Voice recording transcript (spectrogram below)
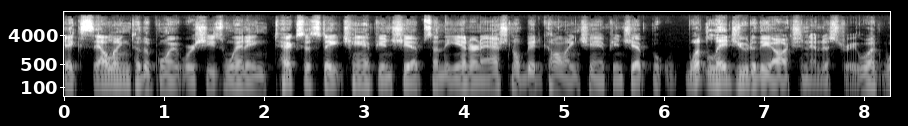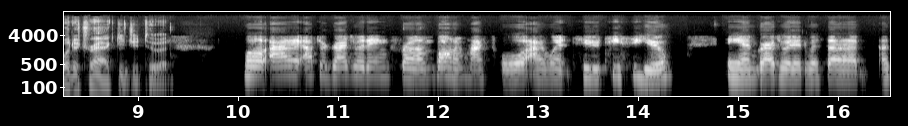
excelling to the point where she's winning Texas state championships and the international bid calling championship. What led you to the auction industry? What what attracted you to it? Well, I after graduating from Bonham High School, I went to TCU and graduated with a, a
